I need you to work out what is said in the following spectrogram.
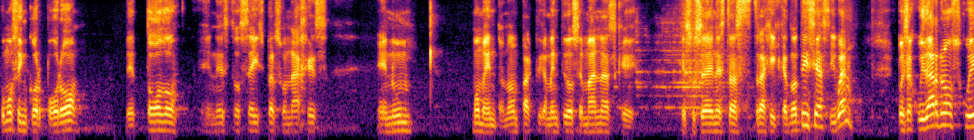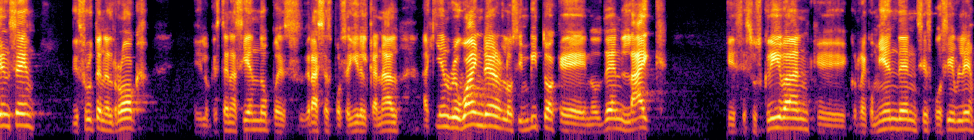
cómo se incorporó de todo en estos seis personajes en un momento, ¿no? Prácticamente dos semanas que que suceden estas trágicas noticias. Y bueno, pues a cuidarnos, cuídense, disfruten el rock y lo que estén haciendo, pues gracias por seguir el canal. Aquí en Rewinder los invito a que nos den like, que se suscriban, que recomienden, si es posible,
